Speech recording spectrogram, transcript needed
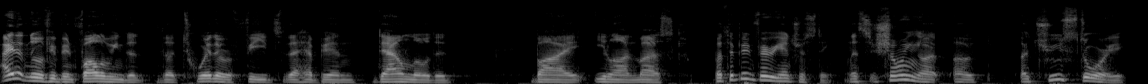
I don't know if you've been following the, the Twitter feeds that have been downloaded by Elon Musk but they've been very interesting. It's showing a, a, a true story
